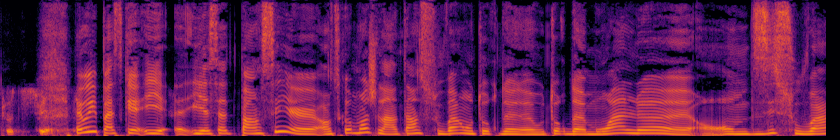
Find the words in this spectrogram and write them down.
tout de suite. oui, parce qu'il y, y, a cette pensée, euh, en tout cas, moi, je l'entends souvent autour de, autour de moi. Là, euh, on, me dit souvent,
